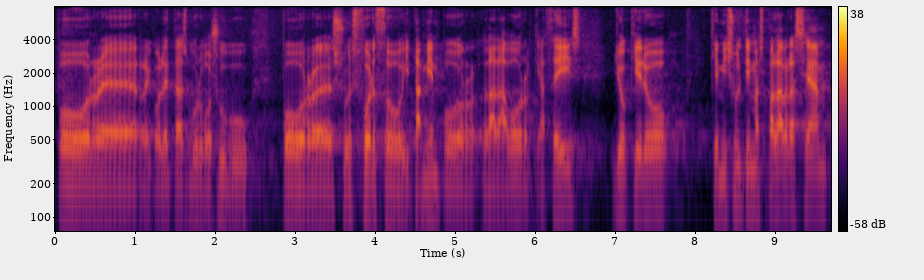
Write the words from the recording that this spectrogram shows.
por eh, Recoletas Burgos Ubu por eh, su esfuerzo y también por la labor que hacéis. Yo quiero que mis últimas palabras sean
